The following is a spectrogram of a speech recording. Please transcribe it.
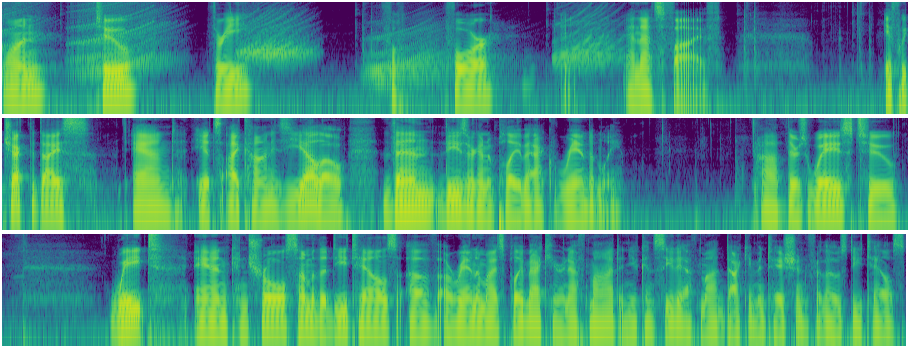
one, two, three, four, and that's 5. If we check the dice and its icon is yellow, then these are going to play back randomly. Uh, there's ways to wait and control some of the details of a randomized playback here in Fmod, and you can see the Fmod documentation for those details.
